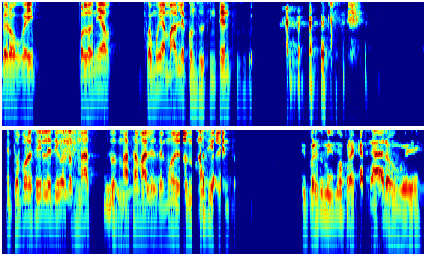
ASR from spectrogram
Pero, güey, Polonia fue muy amable con sus intentos, güey. Entonces, por eso yo les digo los más, los más amables del mundo, los menos violentos. Y por eso mismo fracasaron, güey.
